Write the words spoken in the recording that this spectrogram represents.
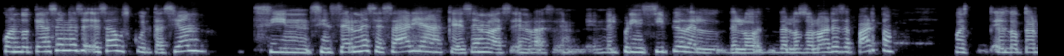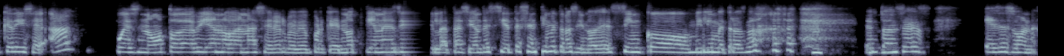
cuando te hacen esa auscultación, sin, sin, ser necesaria, que es en, las, en, las, en, el principio del, de, lo, de, los dolores de parto, pues el doctor que dice, ah, pues no, todavía no van a hacer el bebé porque no tienes dilatación de 7 centímetros, sino de 5 milímetros, ¿no? Entonces, esa es una.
